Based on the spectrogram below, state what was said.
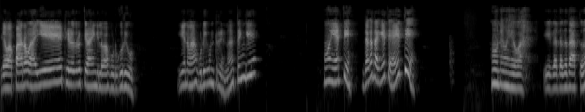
ಯಾವ ಪಾರವ ಏಟ್ ಹೇಳಿದ್ರು ಕೇಳಂಗಿಲ್ಲವ ಹುಡುಗರಿವು. ಏನವ ಹುಡುಗಿ ಹೊಂಟ್ರೇನ ತಂಗಿ? ಹ್ಞೂ, ಎತ್ತಿ ದಗದಾಗೈತೆ ಐತಿ ಹ್ಞೂ, ನೀವು ಯವ್ವ, ಈಗ ದಗದಾತು.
